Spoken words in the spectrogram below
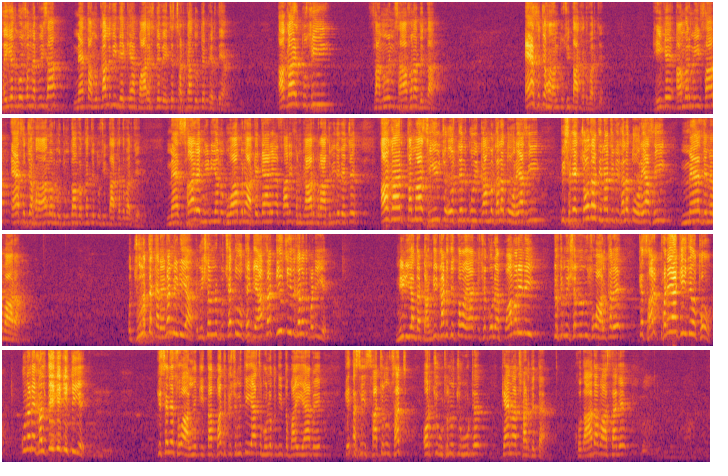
ਸੈयद ਮੋਹਸਨ ਨਕਵੀ ਸਾਹਿਬ, ਮੈਂ ਤੁਹਾਨੂੰ ਕੱਲ ਵੀ ਦੇਖਿਆ, ਬਾਰਿਸ਼ ਦੇ ਵਿੱਚ ਸੜਕਾਂ ਦੇ ਉੱਤੇ ਫਿਰਦੇ ਆ ਅਗਰ ਤੁਸੀਂ ਸਾਨੂੰ ਇਨਸਾਫ ਨਾ ਦਿੱਤਾ। ਐਸ ਜਹਾਨ ਤੁਸੀਂ ਤਾਕਤਵਰ ਜੇ। ਠੀਕ ਹੈ, ਆਮਰ ਮੀਰ ਸਾਹਿਬ, ਐਸ ਜਹਾਨ ਔਰ ਮੌਜੂਦਾ ਵਕਤ 'ਚ ਤੁਸੀਂ ਤਾਕਤਵਰ ਜੇ। ਮੈਂ ਸਾਰੇ ਮੀਡੀਆ ਨੂੰ ਗਵਾਹ ਬਣਾ ਕੇ ਕਹਿ ਰਿਹਾ, ਸਾਰੀ ਫਨਕਾਰ ਬਰਾਦਰੀ ਦੇ ਵਿੱਚ, ਅਗਰ ਤਮਾਸੀਲ 'ਚ ਉਸ ਦਿਨ ਕੋਈ ਕੰਮ ਗਲਤ ਹੋ ਰਿਹਾ ਸੀ, ਪਿਛਲੇ 14 ਦਿਨਾਂ 'ਚ ਵੀ ਗਲਤ ਹੋ ਰਿਹਾ ਸੀ, ਮੈਂ ਜ਼ਿੰਮੇਵਾਰ ਆ ਉਹ ਜੁਰਤ ਕਰੇ ਨਾ ਮੀਡੀਆ। ਕਮਿਸ਼ਨਰ ਨੂੰ ਪੁੱਛੇ, ਤੂੰ ਉੱਥੇ ਗਿਆ ਸਾਂ? ਕੀ ਚੀਜ਼ ਗਲਤ ਪੜੀ ਏ? ਮੀਡੀਆ ਦਾ ਡੰਗ ਹੀ ਕੱਢ ਦਿੱਤਾ ਹੋਇਆ, ਕਿਸੇ ਕੋਲ ਪਾਵਰ ਹੀ ਨਹੀਂ ਕਿ ਕਮਿਸ਼ਨਰ ਨੂੰ ਸਵਾਲ ਕਰੇ ਕਿ ਸਰ ਫੜਿਆ ਕੀ ਜੇ ਉਥੋਂ? ਉਹਨਾਂ ਨੇ ਗਲਤੀ ਕੀ ਕੀਤੀ ਏ? ਕਿਸੇ ਨੇ ਸਵਾਲ ਨਹੀਂ ਕੀਤਾ। ਬਦਕਿਸਮਤੀ ਇਸ ਮੁਲਕ ਦੀ ਤਬਾਹੀ ਹੈ ਵੇ ਕਿ ਅਸੀਂ ਸੱਚ ਨੂੰ ਸੱਚ ਔਰ ਝੂਠ ਨੂੰ ਝੂਠ ਕਹਿਣਾ ਛੱਡ ਦਿੱਤਾ ਖੁਦਾ ਦਾ ਵਾਸਤਾ ਜੇ।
